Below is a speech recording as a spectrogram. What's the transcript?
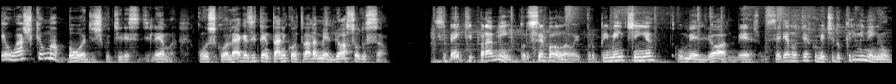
Eu acho que é uma boa discutir esse dilema com os colegas e tentar encontrar a melhor solução. Se bem que, para mim, para o Cebolão e para o Pimentinha, o melhor mesmo seria não ter cometido crime nenhum.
